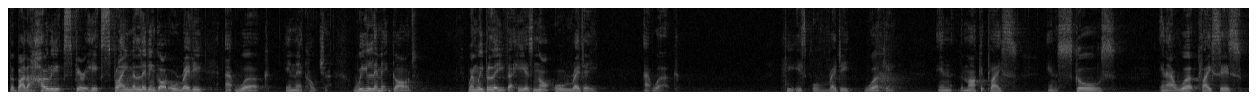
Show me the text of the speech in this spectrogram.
But by the Holy Spirit, he explained the living God already at work in their culture. We limit God when we believe that he is not already at work. He is already working in the marketplace, in the schools, in our workplaces,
